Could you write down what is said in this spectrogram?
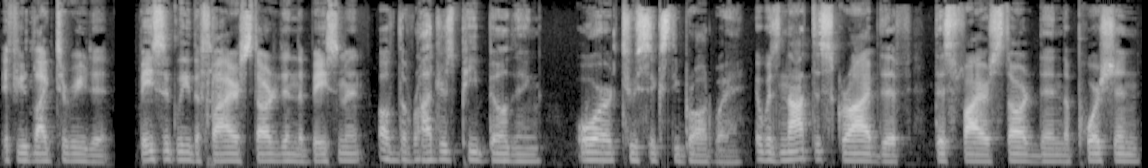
if you'd like to read it. Basically, the fire started in the basement of the Rogers Peet Building or 260 Broadway. It was not described if this fire started in the portion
